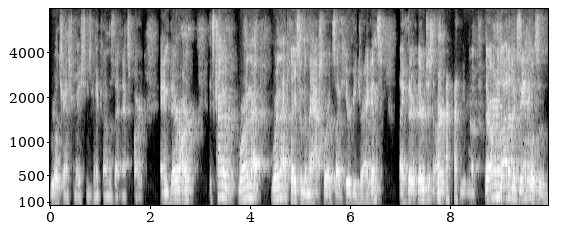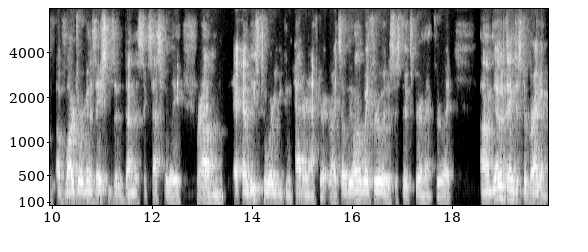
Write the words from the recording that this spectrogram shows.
real transformation is going to come is that next part. And there aren't. It's kind of we're on that we're in that place in the maps where it's like here be dragons. Like there there just aren't you know there aren't a lot of examples of, of large organizations that have done this successfully. Right. Um, at, at least to where you can pattern after it, right? So the only way through it is just to experiment through it. Um, the other thing, just to brag,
